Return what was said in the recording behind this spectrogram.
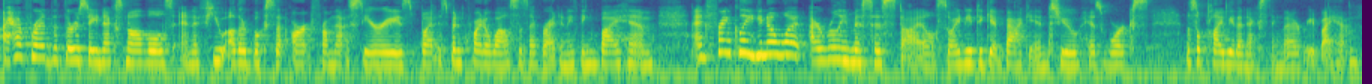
I have read the Thursday Next novels and a few other books that aren't from that series, but it's been quite a while since I've read anything by him. And frankly, you know what? I really miss his style, so I need to get back into his works. This will probably be the next thing that I read by him.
